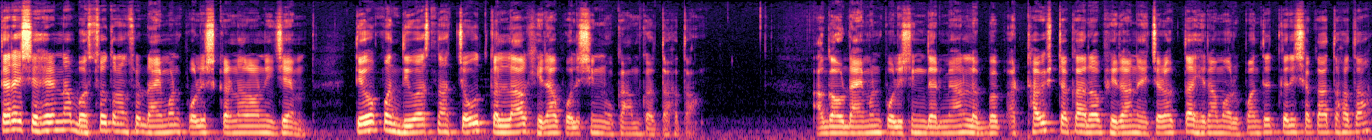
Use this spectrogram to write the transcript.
ત્યારે શહેરના બસો ત્રણસો ડાયમંડ પોલિશ કરનારાઓની જેમ, તેઓ પણ દિવસના ચૌદ કલાક હીરા પોલિશિંગનું કામ કરતા હતા. અગાઉ ડાયમંડ પોલિશિંગ દરમિયાન લગભગ અઠ્ઠાવીસ ટકા રફ હીરાને ચળકતા હીરામાં રૂપાંતરિત કરી શકાતા હતા.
